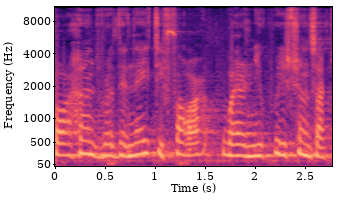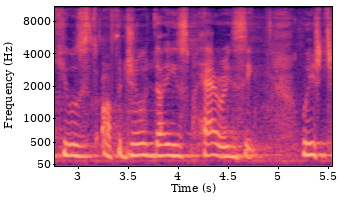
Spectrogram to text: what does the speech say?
484 were new Christians accused of Judaism heresy, which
